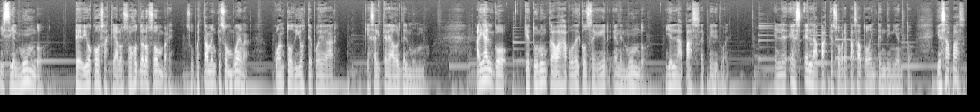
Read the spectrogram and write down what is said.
Y si el mundo te dio cosas que a los ojos de los hombres supuestamente son buenas, ¿cuánto Dios te puede dar? Que es el creador del mundo. Hay algo que tú nunca vas a poder conseguir en el mundo y es la paz espiritual. Es, la paz que sobrepasa todo entendimiento. Y esa paz,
